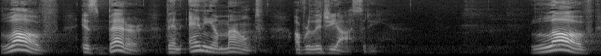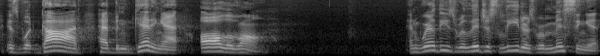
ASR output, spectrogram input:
Love is better than any amount of religiosity. Love is what God had been getting at all along. And where these religious leaders were missing it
